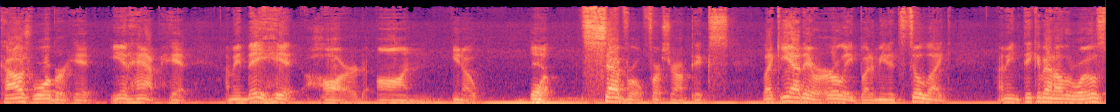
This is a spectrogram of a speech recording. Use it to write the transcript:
Kyle Schwarber hit, Ian Happ hit. I mean, they hit hard on you know Yeah. well, several first round picks. Like, yeah, they were early, but I mean, it's still like, I mean, think about all the Royals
